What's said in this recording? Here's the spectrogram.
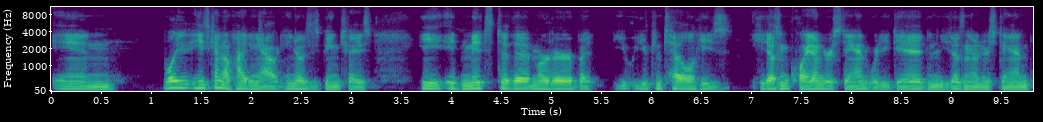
in well, he's kind of hiding out. He knows he's being chased. He admits to the murder, but you you can tell he's he doesn't quite understand what he did, and he doesn't understand.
